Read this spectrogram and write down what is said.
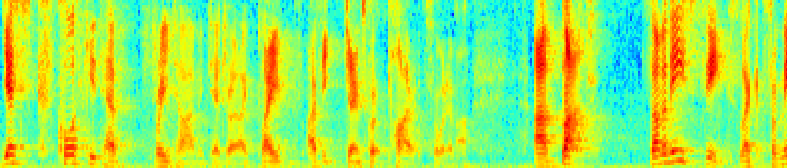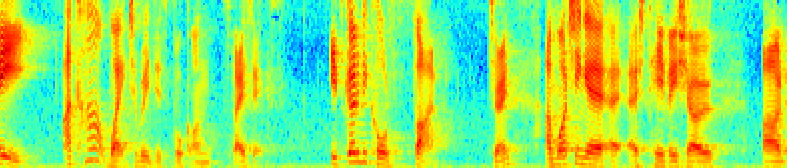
yes, of course, kids have free time, etc. Like play, I think James called it pirates or whatever. Uh, but some of these things, like for me, I can't wait to read this book on SpaceX. It's going to be called Fun. June. I'm watching a, a, a TV show on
